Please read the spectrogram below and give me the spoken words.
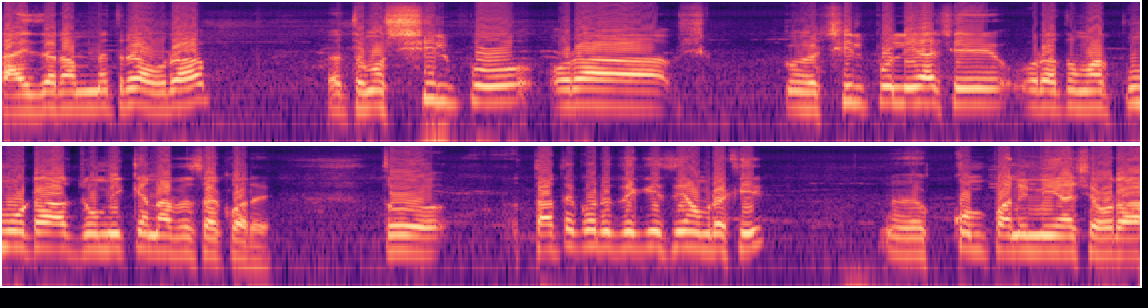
কাইজার আহমেদরা, ওরা তোমার শিল্প, ওরা শিল্প নিয়ে আসে, ওরা তোমার পুমোটা জমি কেনা বেচা করে। তো তাতে করে দেখেছি আমরা কি, কোম্পানি নিয়ে আসে ওরা,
